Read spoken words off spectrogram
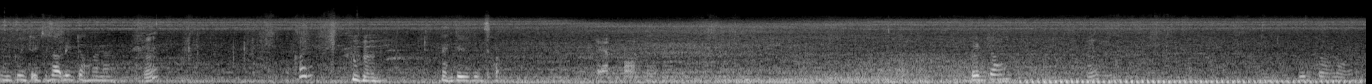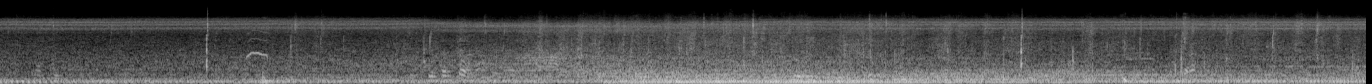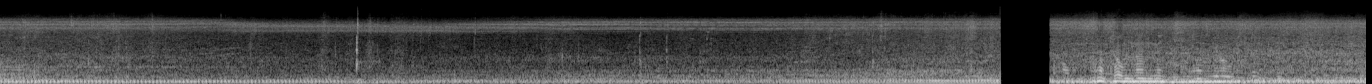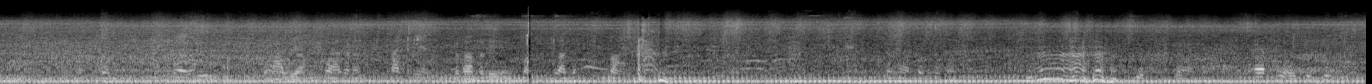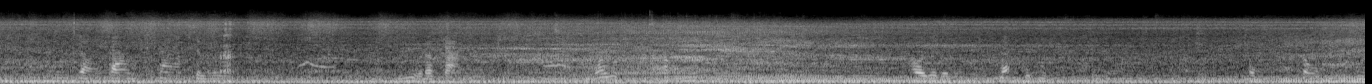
Mình cứ chơi sao đi này Hả? Không. Mình chơi chơi sao Kẹt khó Bên trong. Hả? Bên trong rồi Bên trong rồi thùng lên này nhìn vô Mà liền Qua cái đó Hai kia thân là đi Qua cái Qua Ép rồi chút chút Rồi càng càng chân lên Ví dụ nó cạn Nói chứ Thôi rồi Đấy Không Không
